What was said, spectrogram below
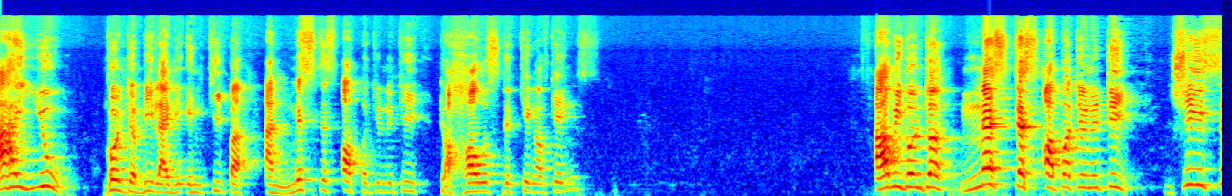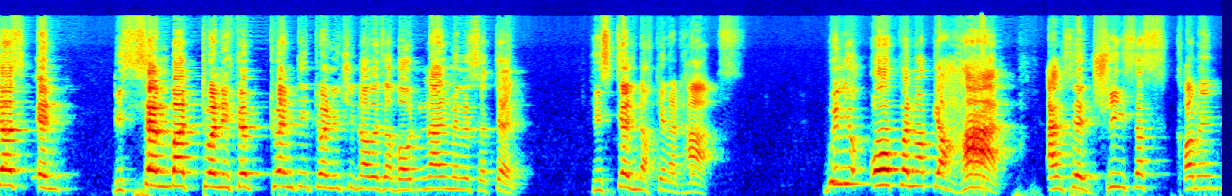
Are you going to be like the innkeeper and miss this opportunity to house the King of Kings? Are we going to miss this opportunity? Jesus in December 25th, 2023, now is about nine minutes to 10. He's still knocking at hearts. Will you open up your heart and say, Jesus coming?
